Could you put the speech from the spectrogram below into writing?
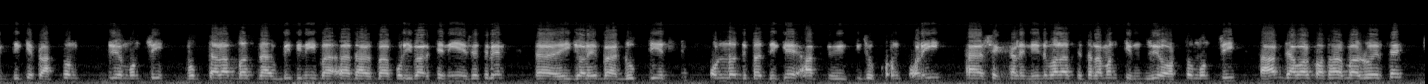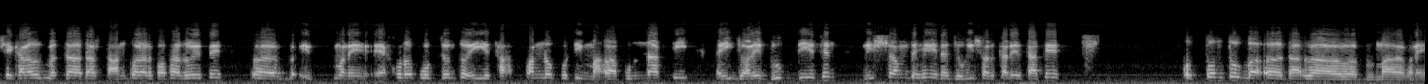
একদিকে প্রাক্তন কেন্দ্রীয় মন্ত্রী মুক্তার আব্বাস নাকভি তিনি পরিবারকে নিয়ে এসেছিলেন এই জলে ডুব দিয়েছেন। অন্য দিকে কিছুক্ষণ পরেই সেখানে নির্মলা সীতারামন কেন্দ্রীয় অর্থমন্ত্রী, তার যাওয়ার কথা রয়েছে, সেখানেও তার স্থান করার কথা রয়েছে মানে এখনও পর্যন্ত এই ছাপ্পান্ন কোটি পুণ্যার্থী এই জলে ডুব দিয়েছেন। নিঃসন্দেহে এটা যোগী সরকারের কাছে অত্যন্ত মানে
